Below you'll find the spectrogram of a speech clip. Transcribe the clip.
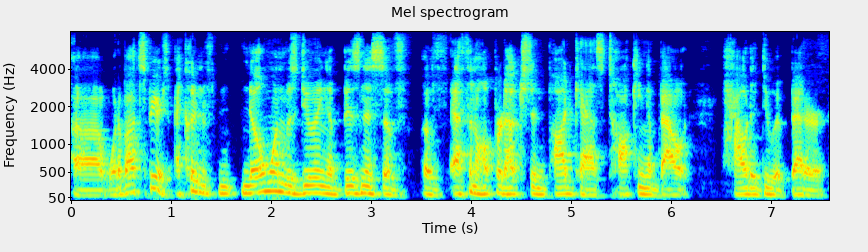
Uh, what about spirits? I couldn't. No one was doing a business of of ethanol production podcast talking about how to do it better.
